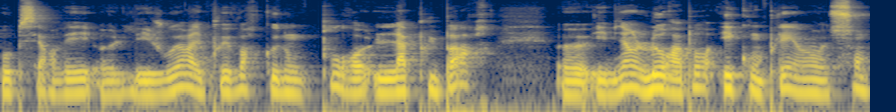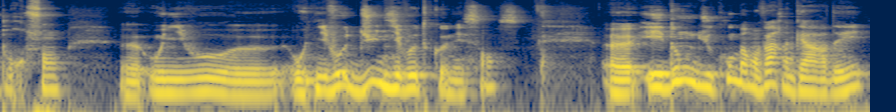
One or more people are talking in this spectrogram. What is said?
observer les joueurs, et vous pouvez voir que donc pour la plupart, eh bien, le rapport est complet, 100% hein, au, niveau, au niveau du niveau de connaissance. et donc du coup, bah, on va regarder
